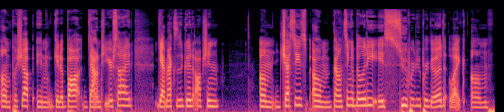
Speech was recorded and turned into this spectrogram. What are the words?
um, push up and get a bot down to your side. Yeah, Max is a good option. Um, Jessie's um, bouncing ability is super duper good. Like, um,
